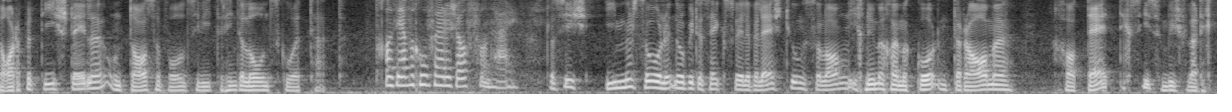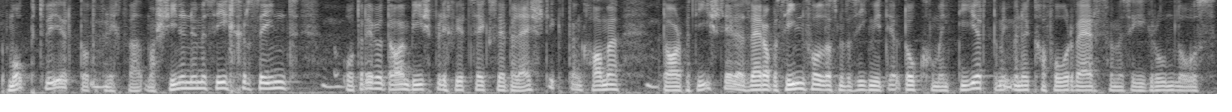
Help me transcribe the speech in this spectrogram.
die Arbeit einstellen und das, obwohl sie weiterhin den Lohn zu gut hat. Kann sie einfach aufhören, arbeiten und heim? Das ist immer so, nicht nur bei der sexuellen Belästigung, solange ich nicht mehr in einem geordneten Rahmen kann tätig sein, zum Beispiel, weil ich gemobbt wird oder mhm. vielleicht, weil die Maschinen nicht mehr sicher sind mhm. oder eben da ein Beispiel, ich werde sexuell belästigt, dann kann man mhm. die Arbeit einstellen. Es wäre aber sinnvoll, dass man das irgendwie dokumentiert, damit man nicht kann vorwerfen kann, man sei grundlos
